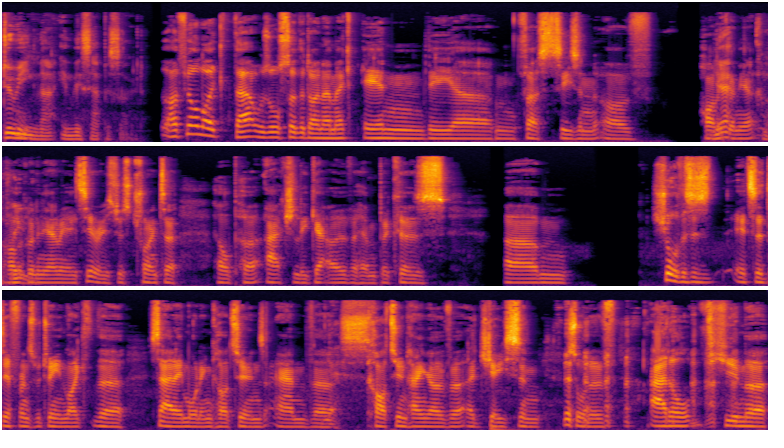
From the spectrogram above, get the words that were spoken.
doing that in this episode. I feel like that was also the dynamic in the um, first season of Harley Yeah, Quinn, the, Harley. Quinn in the animated series, just trying to help her actually get over him because, um, sure, this is it's a difference between like the Saturday morning cartoons and the Yes. cartoon hangover adjacent sort of adult humor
